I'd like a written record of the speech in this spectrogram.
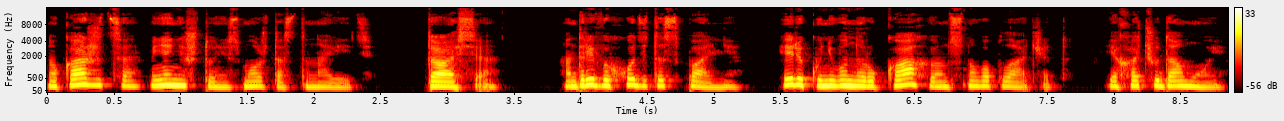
Но, кажется, меня ничто не сможет остановить. «Тася!» Андрей выходит из спальни. Эрик у него на руках, и он снова плачет. «Я хочу домой.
